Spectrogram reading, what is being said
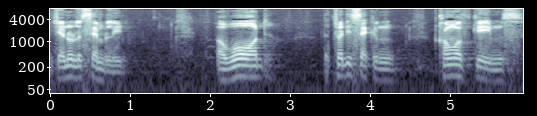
General Assembly, award the 22nd Commonwealth Games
